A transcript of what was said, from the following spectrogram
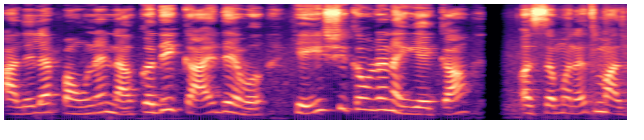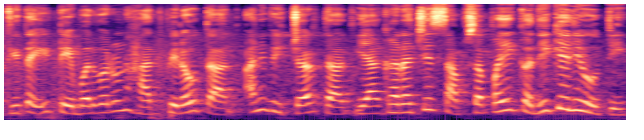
आलेल्या पाहुण्यांना कधी काय द्यावं? हेही शिकवलं नाही आहे का? असं म्हणत मालतीताई टेबलवरून हात फिरवतात आणि विचारतात या घराची साफसफाई कधी केली होती?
